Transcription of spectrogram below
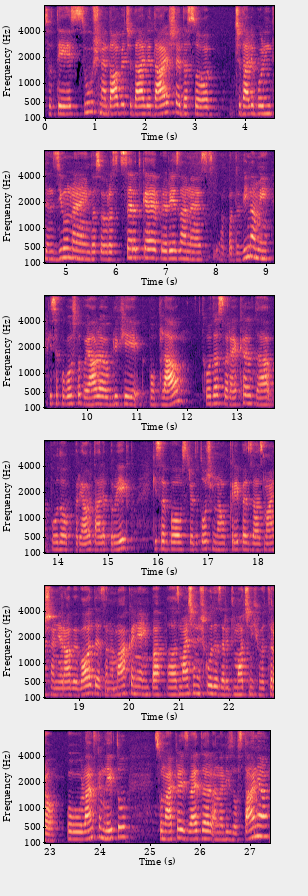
so te sušne dobe če dalje daljše, da so če dalje bolj intenzivne in da so vse redke prerezane s padavinami, ki se pogosto pojavljajo v obliki poplav. Tako da so rekli, da bodo prijavili tale projekt. Ki se bo osredotočil na ukrepe za zmanjšanje rabe vode, za namakanje in pa zmanjšanje škode zaradi močnih vetrov. V lanskem letu so najprej izvedli analizo stanja,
